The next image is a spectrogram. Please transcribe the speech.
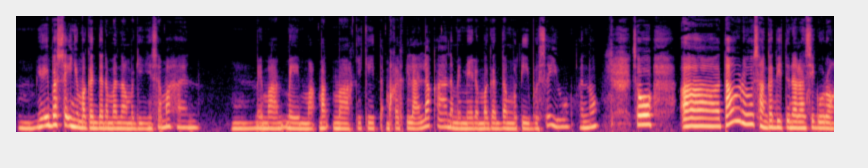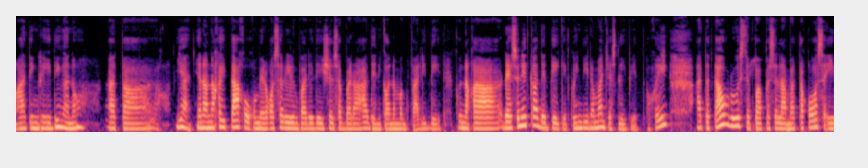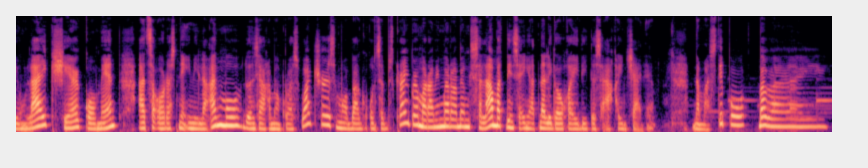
Hmm. Yung iba sa inyo, maganda naman ang magiging samahan. Hmm. May, ma- may ma- ma- makikita, makakilala ka na may merong magandang motibo sa iyo, ano. So, ah Taurus, hanggang dito na lang siguro ang ating reading, ano. At ah, yan, yan ang nakita ko. Kung meron ka sariling validation sa baraha, then ikaw na mag-validate. Kung naka-resonate ka, then take it. Kung hindi naman, just leave it. Okay? At uh, Taurus, nagpapasalamat ako sa iyong like, share, comment, at sa oras na inilaan mo doon sa aking mga cross-watchers, mga bago kong subscriber. Maraming maraming salamat din sa inyo at naligaw kayo dito sa aking channel. Namaste po. Bye-bye!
